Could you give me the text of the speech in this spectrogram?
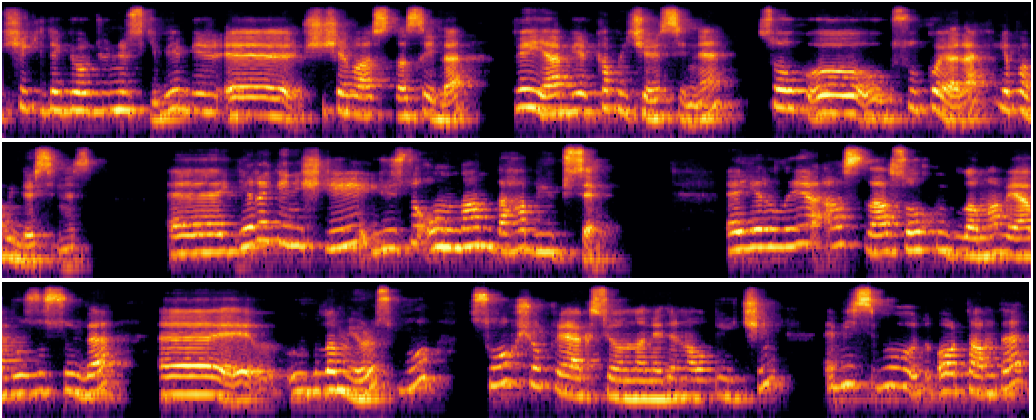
şekilde gördüğünüz gibi bir e, şişe vasıtasıyla veya bir kap içerisine soğuk e, su koyarak yapabilirsiniz. E, yara genişliği yüzde ondan daha büyükse, e, yaralıya asla soğuk uygulama veya buzlu suyla e, uygulamıyoruz. Bu soğuk şok reaksiyonuna neden olduğu için e, biz bu ortamda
